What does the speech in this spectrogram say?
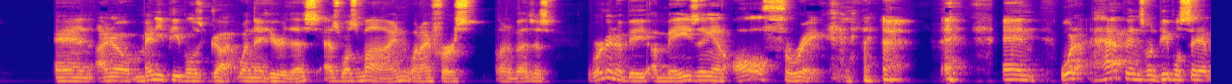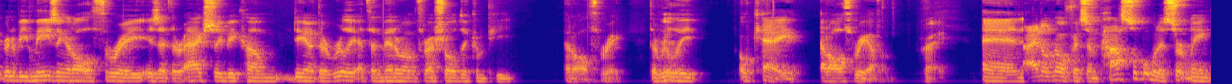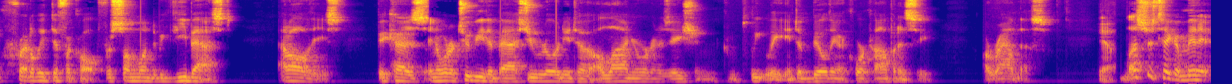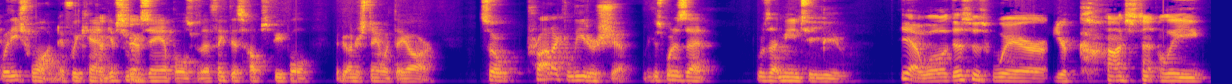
And I know many people's gut when they hear this, as was mine when I first learned about this, we're going to be amazing at all three. and what happens when people say I'm going to be amazing at all three is that they're actually become, you know, they're really at the minimum threshold to compete at all three. They're really okay at all three of them. Right. And I don't know if it's impossible, but it's certainly incredibly difficult for someone to be the best at all of these. Because in order to be the best, you really need to align your organization completely into building a core competency around this. Yeah. Let's just take a minute with each one, if we can, Yeah, give some sure. examples, because I think this helps people maybe understand what they are. So, product leadership, because what does that what does that mean to you? Yeah, well, this is where you're constantly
